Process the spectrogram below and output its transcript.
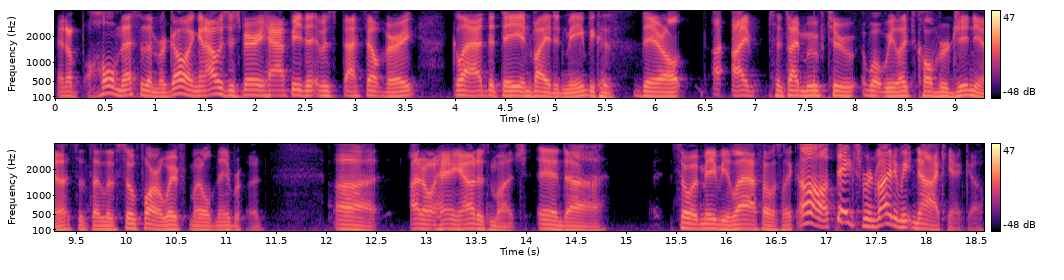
and a, a whole mess of them are going. And I was just very happy that it was. I felt very glad that they invited me because they're all. I, I since I moved to what we like to call Virginia, since I live so far away from my old neighborhood, uh, I don't hang out as much, and uh, so it made me laugh. I was like, "Oh, thanks for inviting me." No, I can't go.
